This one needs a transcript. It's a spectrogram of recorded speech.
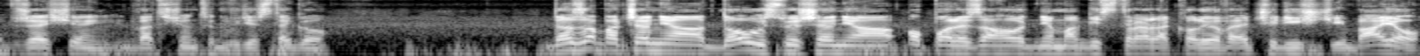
wrzesień 2020. Do zobaczenia, do usłyszenia. Opole Zachodnie, magistrala kolejowa E30. Bajo!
